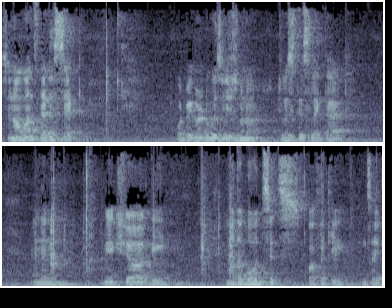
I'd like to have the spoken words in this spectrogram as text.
So now once that is set what we're going to do is we're just going to twist this like that. And then make sure the motherboard sits perfectly inside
